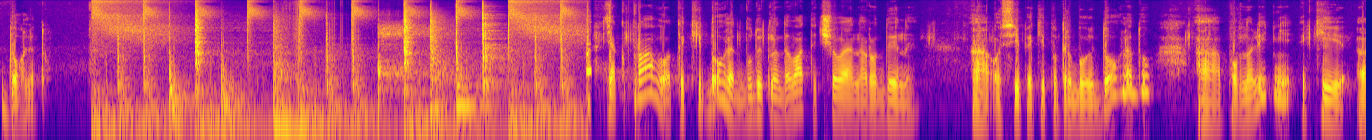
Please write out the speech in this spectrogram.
догляду. Як правило, такий догляд будуть надавати члени родини е, осіб, які потребують догляду, е, повнолітні, які е,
